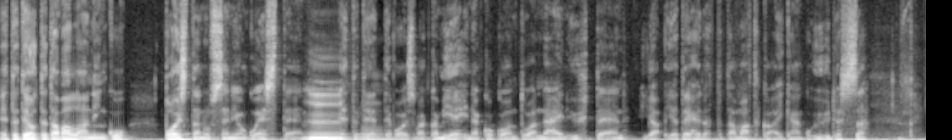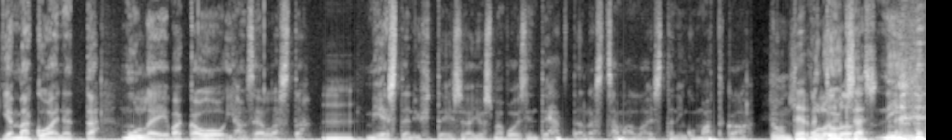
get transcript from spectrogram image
Että te olette tavallaan niinku poistanut sen jonkun esteen, Mm. mm. että te ette voisi vaikka miehinä kokoontua näin yhteen ja, ja tehdä tätä matkaa ikään kuin yhdessä. Ja mä koen, että mulle ei vaikka ole ihan sellaista Mm. miesten yhteisöä, jos mä voisin tehdä tällaista samanlaista niin kuin matkaa. On se. Tervetuloa. Mulla on yksi, niin.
